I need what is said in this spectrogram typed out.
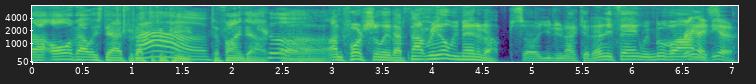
uh, all of Allie's dads would have to Wow. compete to find out. Cool. Uh, unfortunately, that's not real. We made it up, so you do not get anything. We move on. Great It's idea.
